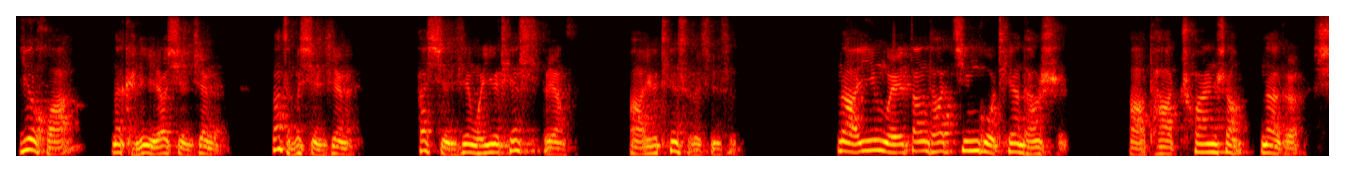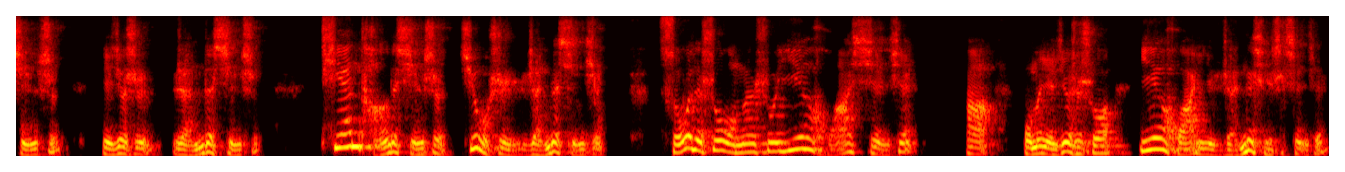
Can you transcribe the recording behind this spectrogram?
耶和华那肯定也要显现的。那怎么显现呢？他显现为一个天使的样子啊，一个天使的形式。那因为当他经过天堂时，啊，他穿上那个形式，也就是人的形式。天堂的形式就是人的形式。所谓的说，我们说耶和华显现，啊，我们也就是说耶和华以人的形式显现，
